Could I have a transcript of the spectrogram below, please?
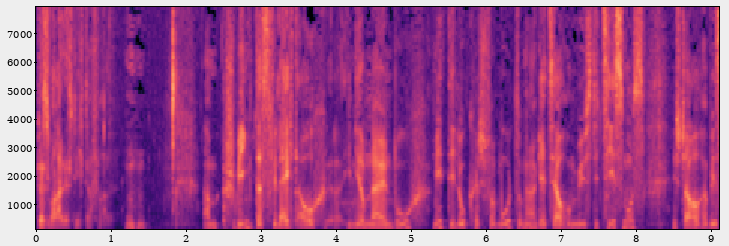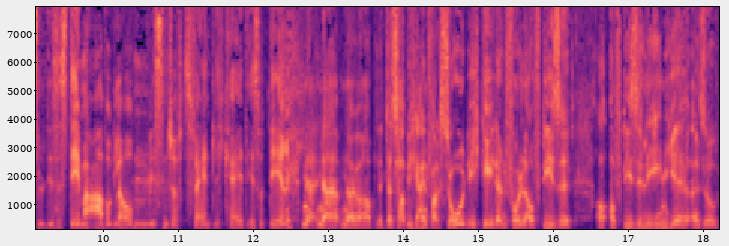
Das war alles nicht der Fall. Mhm. Ähm, schwingt das vielleicht auch äh, in Ihrem neuen Buch mit, die Lukas-Vermutung? Da geht es ja auch um Mystizismus. Ist da auch ein bisschen dieses Thema Aberglauben, Wissenschaftsfeindlichkeit, Esoterik? Nein, nein, na, überhaupt nicht. Das habe ich einfach so. Ich gehe dann voll auf diese, auf diese Linie. Also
